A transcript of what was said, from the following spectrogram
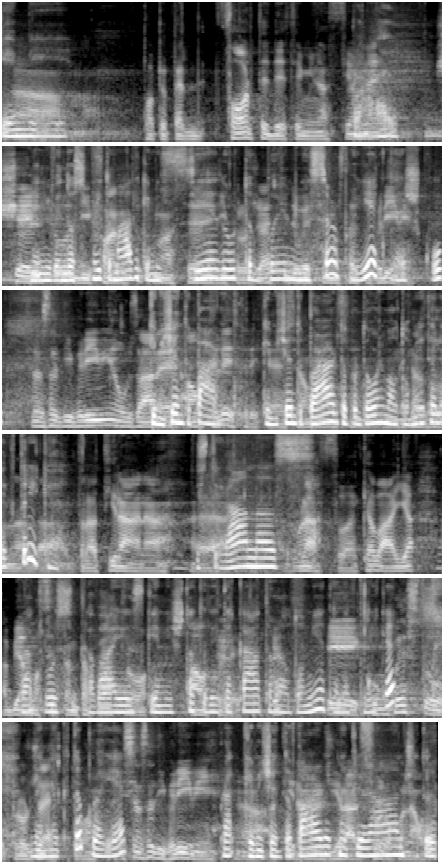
kemi proprio per forte determinazione scelto di fare tutta una serie di progetti dove siamo stati i primi siamo stati i primi a usare auto elettriche kemi qenë të parë të përdorim automjete elektrike tra Tirana Tiranës Durazzo e Kavaja Pra Durrësit Kavajës kemi shtatëdhjetë e katër automjete elektrike dhe me këtë projekt pra kemi qenë të parët në Tiranë që të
